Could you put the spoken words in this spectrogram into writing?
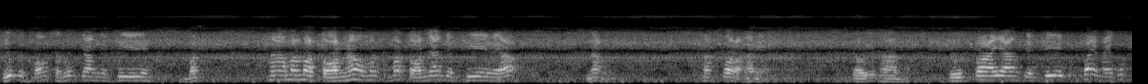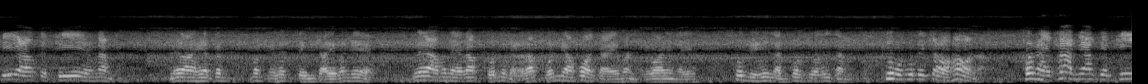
ถือเป็นของสนุกย่างเต็มทีบัด ถ้ามันมาตอนเฮามันมาตอนย่างเต็มทีแล้วนั่นทักว่าหรอฮะเนี่ยเจ้าวิธานจุดไฟยางเต็มทีไฟไหม้กุฏิยางเต็มทีนั่นเวลาเหตุมันมันก็เต็มใจมันเนี่ยเวลามันได้รับผลมันได้รับผลอย่างพอใจมันว่ายังไงก็มีขึ้นกันก็เชื่อขึ้นกัน คือพระพุทธเจ้าเฮาน่ะเพิ่นให้ท่านยางเต็มที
